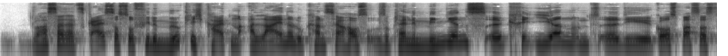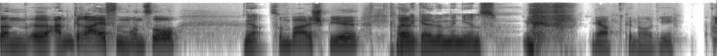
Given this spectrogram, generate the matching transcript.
du hast halt als Geist auch so viele Möglichkeiten alleine. Du kannst ja auch so, so kleine Minions äh, kreieren und äh, die Ghostbusters dann äh, angreifen und so, ja, zum Beispiel. kleine äh, gelbe Minions. Ja, genau, die.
